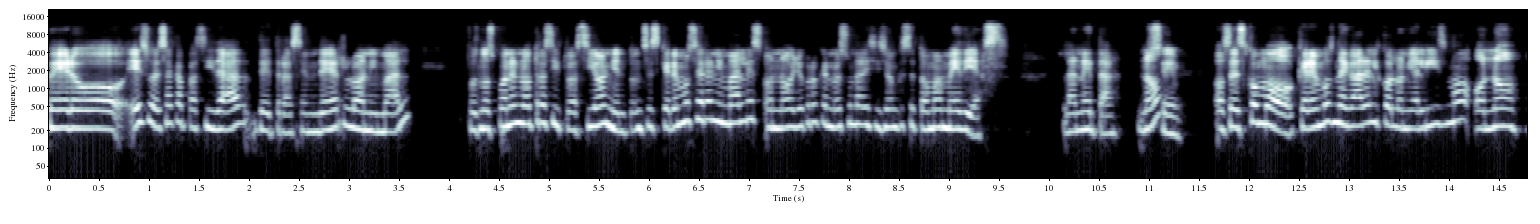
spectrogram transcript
Pero eso, esa capacidad de trascender lo animal, pues nos pone en otra situación y entonces, ¿queremos ser animales o no? Yo creo que no es una decisión que se toma a medias, la neta, ¿no? sí. O sea, es como, ¿queremos negar el colonialismo o no?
